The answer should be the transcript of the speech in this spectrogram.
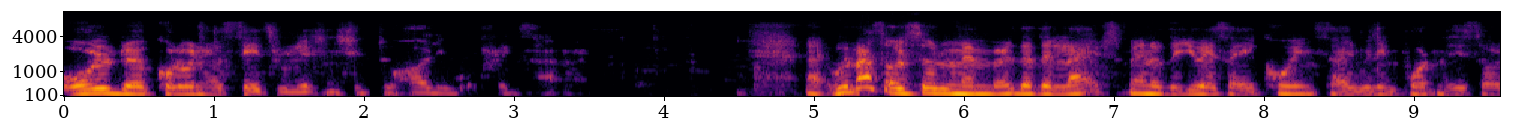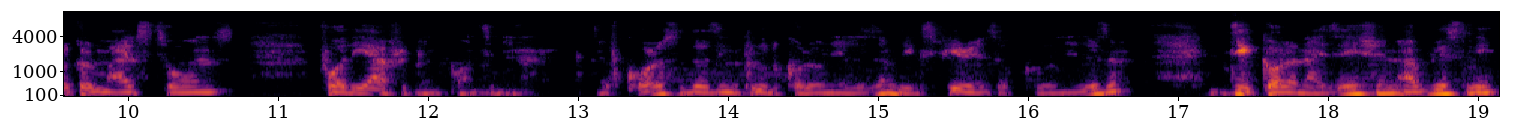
older colonial states' relationship to Hollywood, for example? We must also remember that the lifespan of the USA coincides with important historical milestones for the African continent. Of course, those include colonialism, the experience of colonialism, decolonization, obviously,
